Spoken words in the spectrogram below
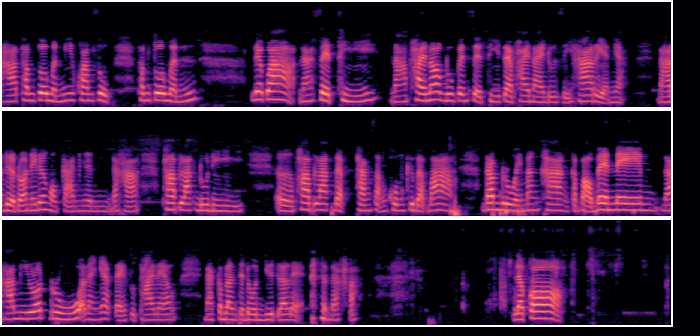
นะคะทำตัวเหมือนมีความสุขทำตัวเหมือนเรียกว่านะเศรษฐีนะภายนอกดูเป็นเศรษฐี แต่ภายในดูสีห้าเหรียญเนี่ยนะเดือดร้อนในเรื่องของการเงินนะคะ ภาพลักษณ์ดูดี เอ่อภาพลักษณ์แบบทางสังคมคือแบบว่าร่ำรวยมั่งคั่งกระเป๋าแบรนด์เนมนะคะ มีรถหรูอะไรเงี้ยแต่สุดท้ายแล้วนะกำลังจะโดนยึดแล้วแหละนะคะ แล้วก็พ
